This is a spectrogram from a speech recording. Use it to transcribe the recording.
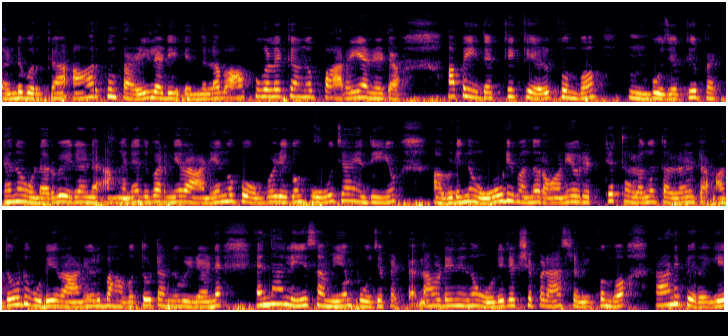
കണ്ടുപെറുക്കാൻ ആർക്കും കഴിയില്ലടി എന്നുള്ള വാക്കുകളൊക്കെ അങ്ങ് പറയാണ് കേട്ടോ. അപ്പോൾ ഇതൊക്കെ കേൾക്കുമ്പോൾ പൂജയ്ക്ക് പെട്ടെന്ന് ഉണർവ് വരികയാണ്. അങ്ങനെ അത് പറഞ്ഞ് റാണി അങ്ങ് പോകുമ്പോഴേക്കും പൂജ എന്ത് ചെയ്യും? അവിടുന്ന് ഓടി വന്ന് റാണി ഒരൊറ്റ തള്ളങ്ങ് തള്ളണം കേട്ടോ. അതോടുകൂടി റാണി ഒരു ഭാഗത്തോട്ട് അങ്ങ് വീഴാണ്. എന്നാൽ ഈ സമയം പൂജ പെട്ടെന്ന് അവിടെ നിന്ന് ഓടി രക്ഷപ്പെടാൻ ശ്രമിക്കുമ്പോൾ റാണി പിറകെ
